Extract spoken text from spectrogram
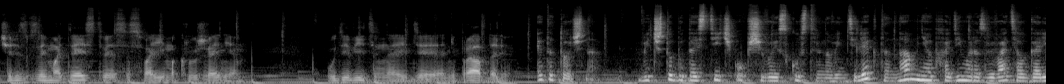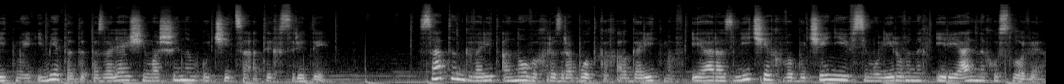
через взаимодействие со своим окружением. Удивительная идея, не правда ли? Это точно. Ведь чтобы достичь общего искусственного интеллекта, нам необходимо развивать алгоритмы и методы, позволяющие машинам учиться от их среды. Саттон говорит о новых разработках алгоритмов и о различиях в обучении в симулированных и реальных условиях,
